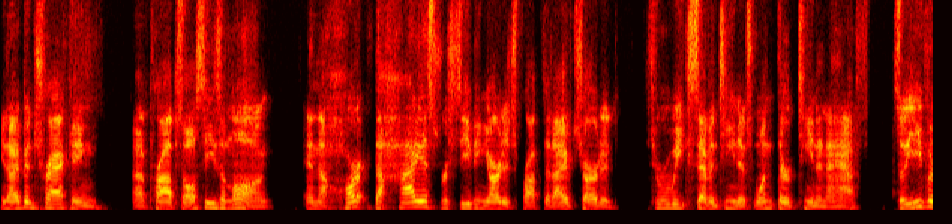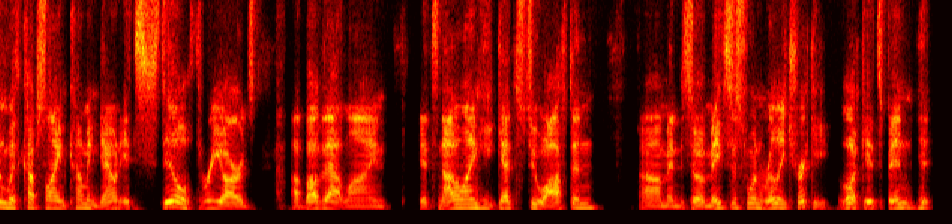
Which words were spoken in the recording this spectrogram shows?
You know, I've been tracking uh, props all season long, and the heart, the highest receiving yardage prop that I've charted through week 17 is 113 and a half. So even with Kupp's line coming down, it's still three yards above that line. It's not a line he gets too often. Um, and so it makes this one really tricky. Look, it's been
